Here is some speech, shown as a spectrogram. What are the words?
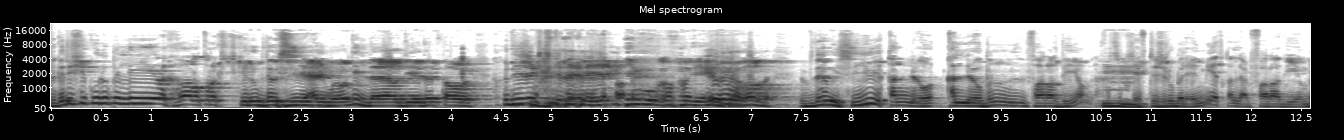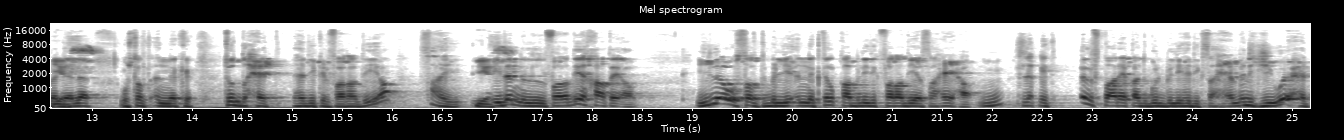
ما قادوش يقولوا باللي راك غلط راك تشكل وبداو يعلموا ودي لا ودي هذا الطول ودي لا تشكل عليا. يمو غفل. بداو يسيو يقنعوا قلعوا بالفرضيه شايف التجربة العلمية تقلع بالفرضيه ومن بعد Yes. وصلت أنك تضحط هذيك الفرضيه صاي Yes. اذا الفرضيه خاطئة. إلا وصلت باللي أنك تلقى باللي ديك فرضيه صحيحة. تلاقيت ألف طريقة تقول باللي هذيك صحيحة. من بعد تجي واحد.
